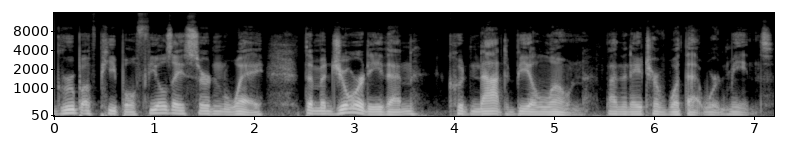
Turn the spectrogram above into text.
group of people feels a certain way, the majority then could not be alone by the nature of what that word means.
